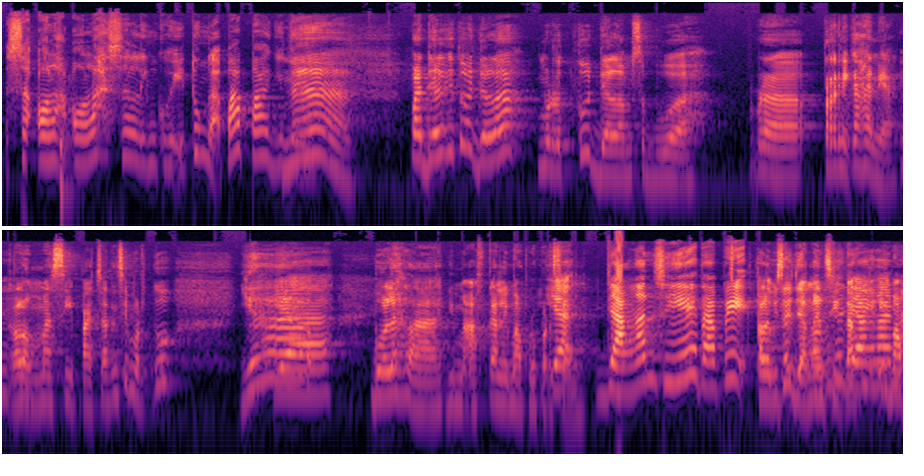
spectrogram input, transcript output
seolah-olah selingkuh itu nggak apa-apa gitu. Nah padahal itu adalah menurutku dalam sebuah per- pernikahan ya. Kalau masih pacaran sih menurutku ya, Ya. boleh lah dimaafkan 50% ya jangan sih tapi kalau bisa jangan sih bisa tapi jangan.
